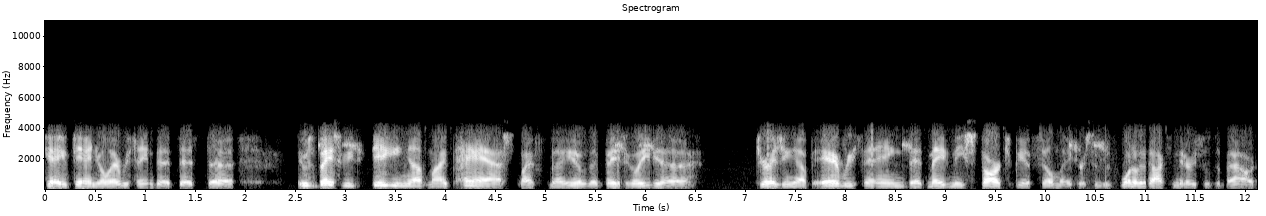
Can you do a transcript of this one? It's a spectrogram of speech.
gave Daniel everything that that uh, it was basically digging up my past by you know that basically uh, dredging up everything that made me start to be a filmmaker. So one of the documentaries was about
